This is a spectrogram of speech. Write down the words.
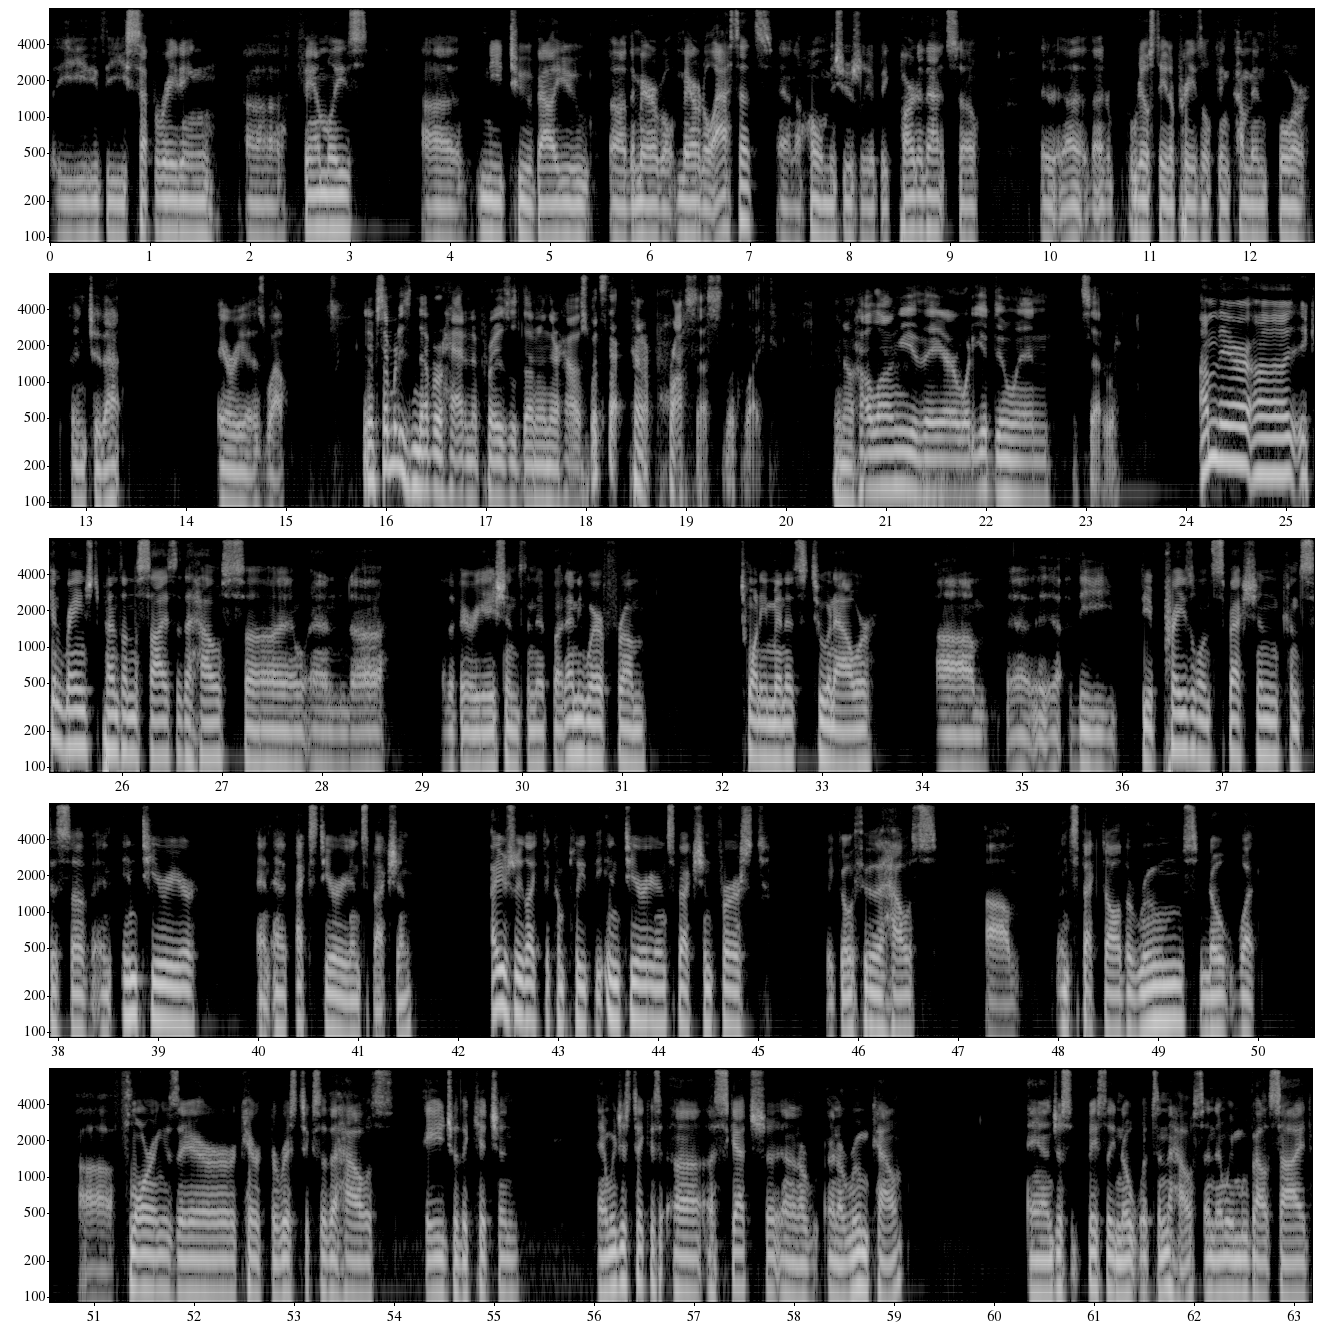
the the separating families uh, need to value uh, the marital marital assets, and a home is usually a big part of that. So, uh, a real estate appraisal can come in for into that area as well. And if somebody's never had an appraisal done on their house, what's that kind of process look like? You know, how long are you there? What are you doing, etc. I'm there. Uh, it can range, depends on the size of the house uh, and uh, the variations in it, but anywhere from 20 minutes to an hour. Um, uh, the the appraisal inspection consists of an interior and an exterior inspection. I usually like to complete the interior inspection first. We go through the house, um, inspect all the rooms, note what uh, flooring is there, characteristics of the house, age of the kitchen, and we just take a, a, a sketch and a, and a room count, and just basically note what's in the house, and then we move outside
